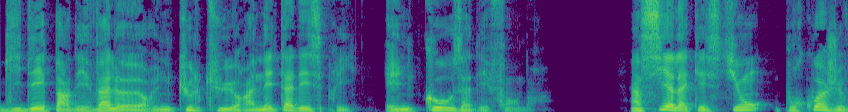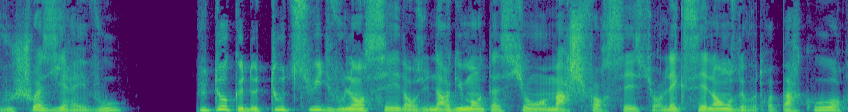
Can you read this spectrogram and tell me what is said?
guidée par des valeurs, une culture, un état d'esprit et une cause à défendre. Ainsi à la question Pourquoi je vous choisirais vous? Plutôt que de tout de suite vous lancer dans une argumentation en marche forcée sur l'excellence de votre parcours,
